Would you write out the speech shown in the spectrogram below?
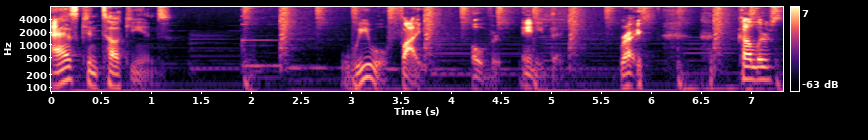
as Kentuckians, we will fight over anything, right? Colors,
